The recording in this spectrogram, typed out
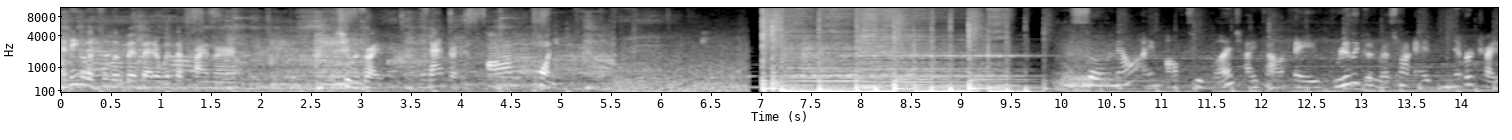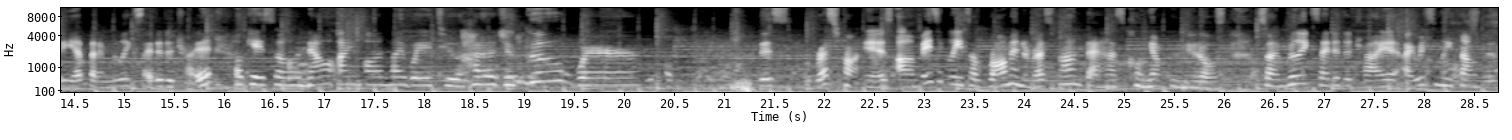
I think it looks a little bit better with the primer. She was right. Sandra on point. So now I'm off to lunch. I found a really good restaurant. I've never tried it yet, but I'm really excited to try it. Okay, so now I'm on my way to Harajuku where this restaurant is. Um, basically, it's a ramen restaurant that has konnyaku noodles. So I'm really excited to try it. I recently found this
